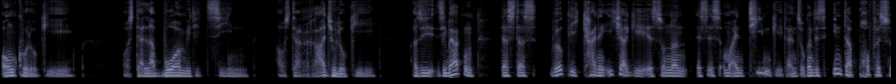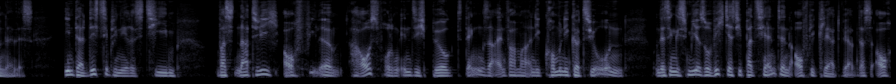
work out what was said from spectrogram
Onkologie, aus der Labormedizin, aus der Radiologie, also Sie, Sie merken, dass das wirklich keine Ich-AG ist, sondern es ist um ein Team geht, ein sogenanntes interprofessionelles, interdisziplinäres Team, was natürlich auch viele Herausforderungen in sich birgt. Denken Sie einfach mal an die Kommunikation. Und deswegen ist mir so wichtig, dass die Patientinnen aufgeklärt werden, dass auch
